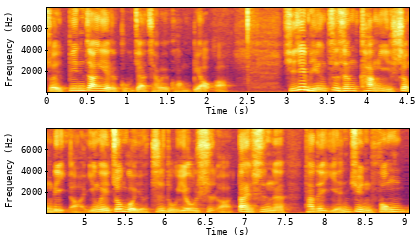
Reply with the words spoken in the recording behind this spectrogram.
所以殡葬业的股价才会狂飙啊。习近平自称抗疫胜利啊，因为中国有制度优势啊，但是呢，他的严峻封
